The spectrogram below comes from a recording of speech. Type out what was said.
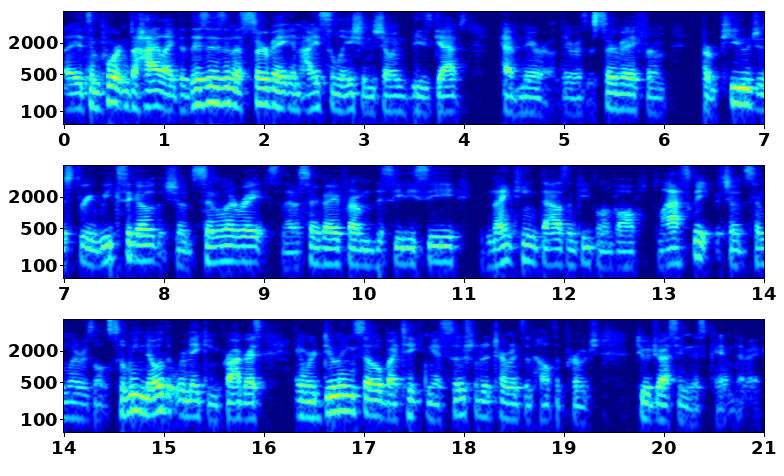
uh, it's important to highlight that this isn't a survey in isolation showing that these gaps have narrowed. There was a survey from from Pew just three weeks ago that showed similar rates. A survey from the CDC with 19,000 people involved last week that showed similar results. So we know that we're making progress and we're doing so by taking a social determinants of health approach to addressing this pandemic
